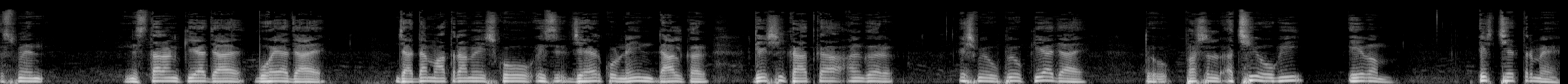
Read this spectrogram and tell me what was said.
उसमें निस्तारण किया जाए, बोया जाए, ज़्यादा मात्रा में इसको, इस जहर को नहीं डालकर देशी खाद का अगर इसमें उपयोग किया जाए तो फ़सल अच्छी होगी एवं इस क्षेत्र में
